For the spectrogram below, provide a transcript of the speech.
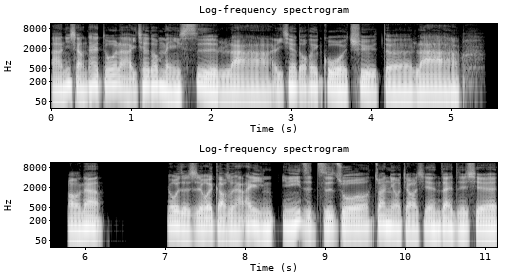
啊，你想太多啦，一切都没事啦，一切都会过去的啦。”哦，那或者是会告诉他：“哎，你你一直执着钻牛角尖在这些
